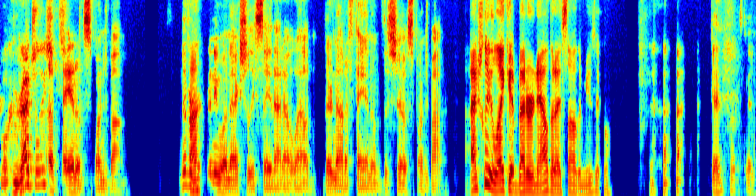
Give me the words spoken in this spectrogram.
well, a congratulations. fan of SpongeBob. Never Huh? heard anyone actually say that out loud. They're not a fan of the show SpongeBob. I actually like it better now that I saw the musical. Okay, that's good.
